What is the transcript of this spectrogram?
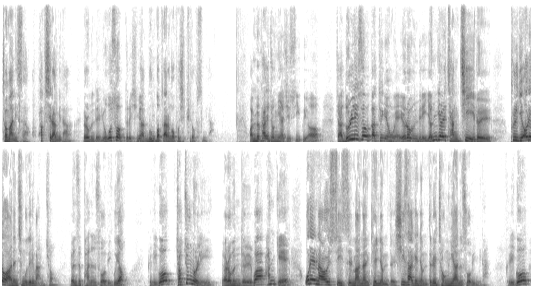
저만 있어요. 확실합니다. 여러분들 요거 수업 들으시면 문법 다른 거 보실 필요 없습니다. 완벽하게 정리하실 수 있고요. 자, 논리 수업 같은 경우에 여러분들이 연결 장치를 풀기 어려워하는 친구들이 많죠. 연습하는 수업이고요. 그리고 적중 논리 여러분들과 함께 오래 나올 수 있을 만한 개념들, 시사 개념들을 정리하는 수업입니다. 그리고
